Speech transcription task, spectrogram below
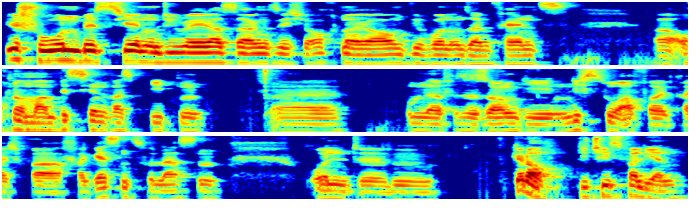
wir schon ein bisschen und die Raiders sagen sich auch, naja, und wir wollen unseren Fans äh, auch nochmal ein bisschen was bieten, äh, um eine Saison, die nicht so erfolgreich war, vergessen zu lassen. Und ähm, genau, die Chiefs verlieren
